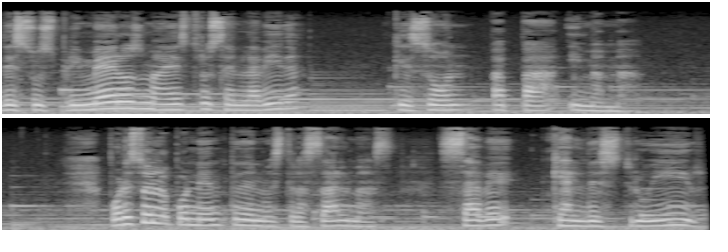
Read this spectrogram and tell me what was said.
de sus primeros maestros en la vida, que son papá y mamá. Por eso el oponente de nuestras almas sabe que al destruir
